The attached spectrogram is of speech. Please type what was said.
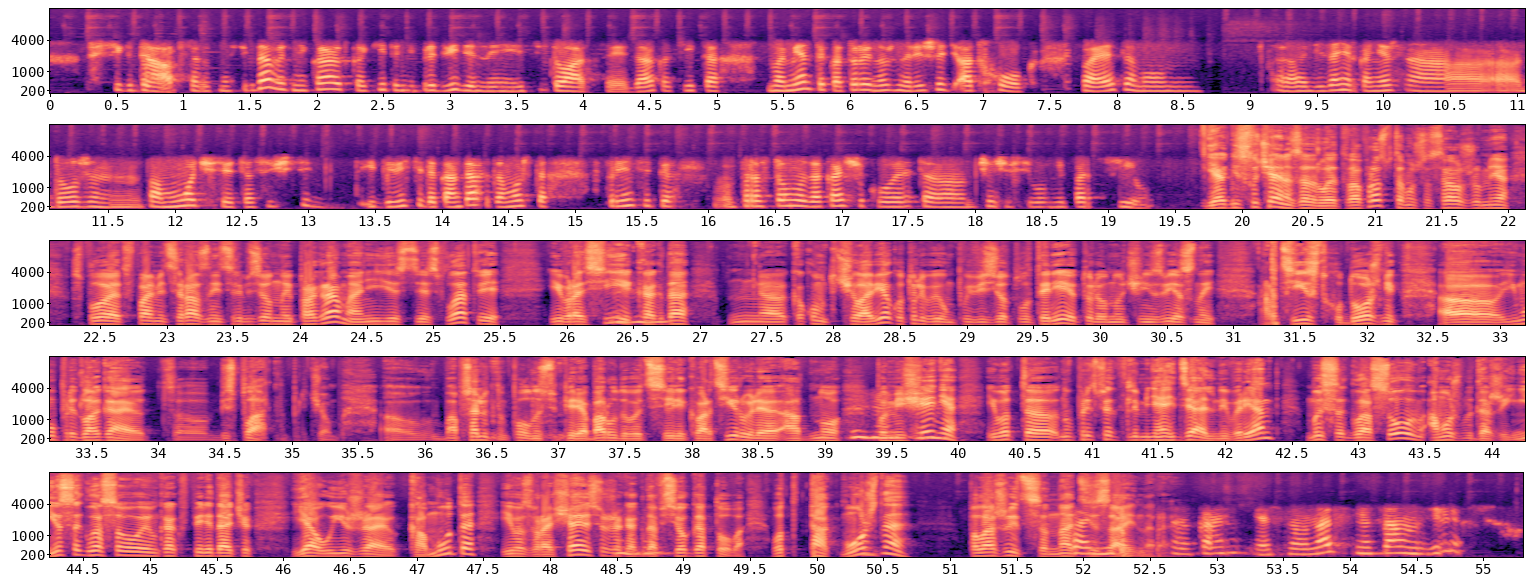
всегда, абсолютно всегда возникают какие-то непредвиденные ситуации, да, какие-то моменты, которые нужно решить от хок. Поэтому э, дизайнер, конечно, должен помочь все это осуществить и довести до конца, потому что, в принципе, простому заказчику это чаще всего не под силу. Я не случайно задал этот вопрос, потому что сразу же у меня всплывают в памяти разные телевизионные программы. Они есть здесь, в Латвии и в России, mm-hmm. когда э, какому-то человеку, то ли ему повезет в лотерею, то ли он очень известный артист, художник, э, ему предлагают э, бесплатно, причем э, абсолютно полностью переоборудовать или квартиру, или одно mm-hmm. помещение. И вот, э, ну, в принципе, это для меня идеальный вариант. Мы согласовываем, а может быть даже и не согласовываем, как в передачах. Я уезжаю к кому-то и возвращаюсь уже, mm-hmm. когда все готово. Вот так можно положиться на конечно, дизайнера? Конечно. У нас на самом деле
